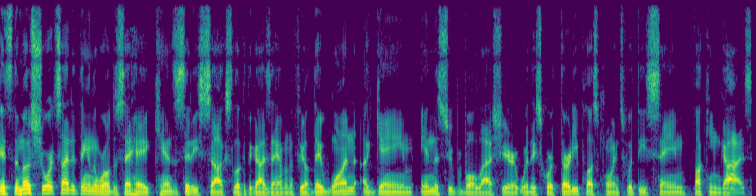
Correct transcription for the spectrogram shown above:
it's the most short-sighted thing in the world to say, "Hey, Kansas City sucks. Look at the guys they have on the field." They won a game in the Super Bowl last year where they scored 30 plus points with these same fucking guys.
